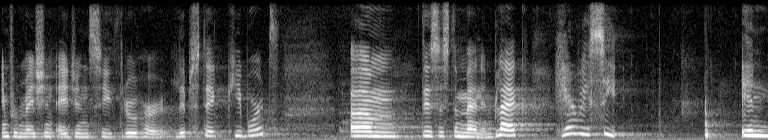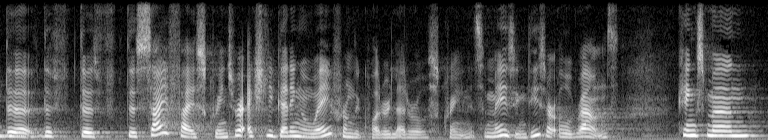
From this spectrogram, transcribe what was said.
information agency through her lipstick keyboard. Um, this is the man in black. Here we see in the, the, the, the sci-fi screens, we're actually getting away from the quadrilateral screen. It's amazing. These are all round. Kingsman.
